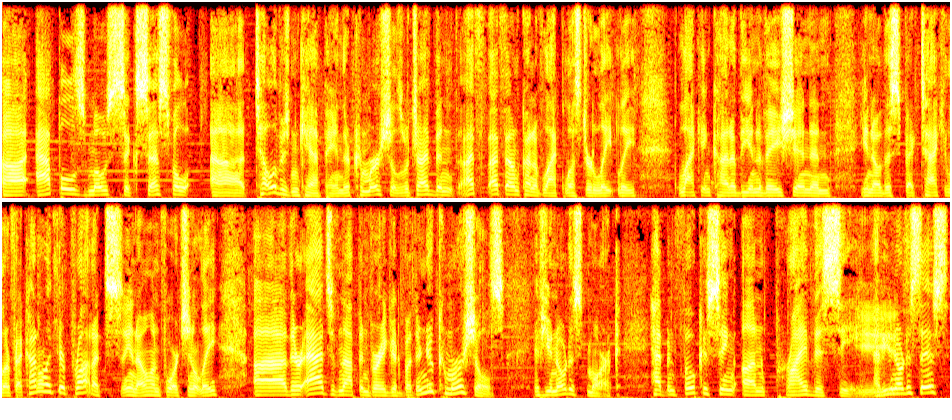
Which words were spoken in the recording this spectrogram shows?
uh, Apple's most successful uh, television campaign, their commercials, which I've been I've, I found kind of lackluster lately, lacking kind of the innovation and you know the spectacular effect. Kind of like their products, you know. Unfortunately, uh, their ads have not been very good, but their new commercials, if you noticed, Mark, have been focusing on privacy. Yes. Have you noticed this?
